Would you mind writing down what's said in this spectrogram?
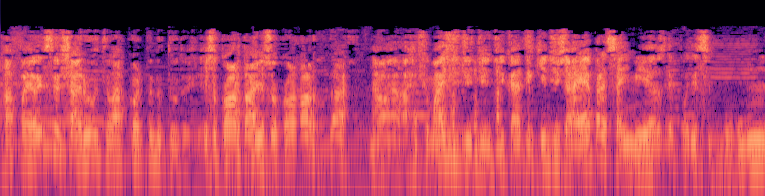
O Rafael e seu charuto lá cortando tudo. Isso corta, isso corta. Não, a refilmagem de, de, de Karate Kid já é pra sair mesmo, depois desse boom.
